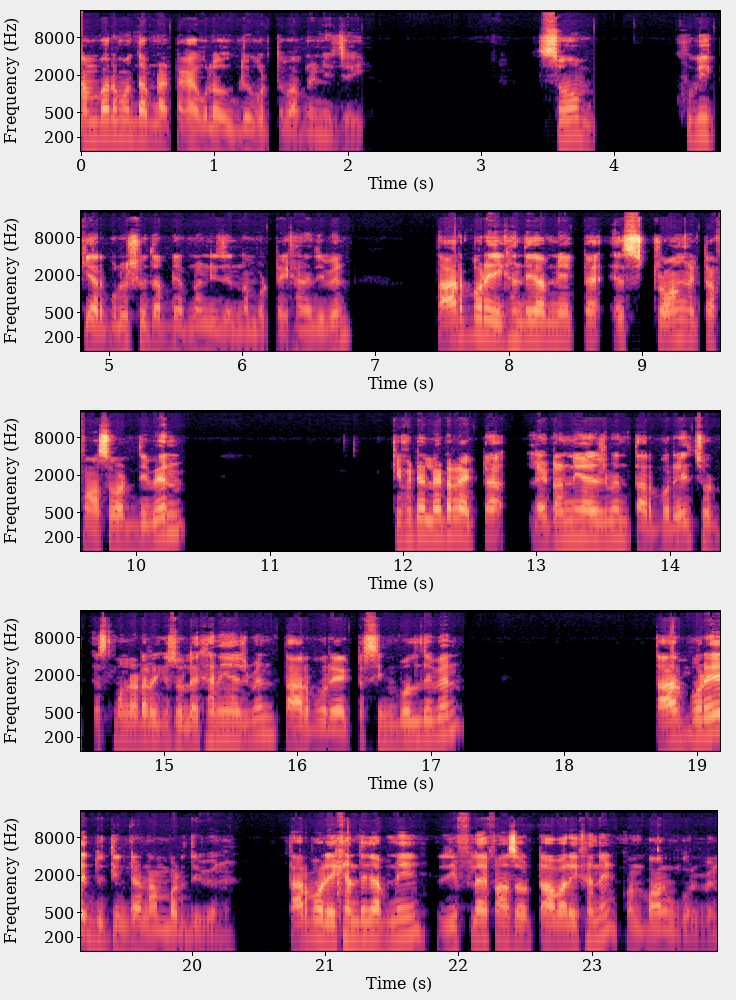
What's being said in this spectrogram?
নাম্বারের মধ্যে আপনার টাকাগুলো উগ্র করতে হবে আপনি নিজেই। সো খুবই কেয়ারফুলের সহিত আপনি আপনার নিজের নাম্বারটা এখানে দিবেন। তারপরে এখান থেকে আপনি একটা স্ট্রং একটা পাসওয়ার্ড দিবেন। ক্যাপিটাল লেটার একটা লেটার নিয়ে আসবেন, তারপরে ছোট স্মল লেটারে কিছু লেখা নিয়ে আসবেন, তারপরে একটা সিম্বল দিবেন, তারপরে দুই তিনটা নাম্বার দিবেন। তারপর এখান থেকে আপনি রিপ্লাই পাসওয়ার্ডটা আবার এখানে কনফার্ম করবেন।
